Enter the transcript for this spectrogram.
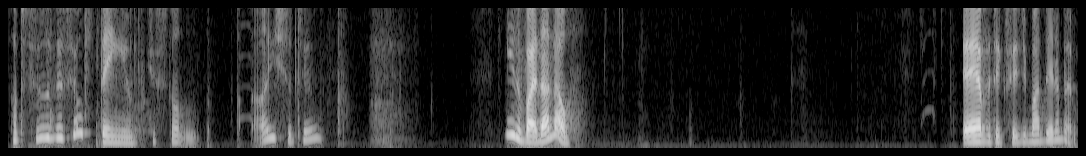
Só preciso ver se eu tenho. Porque senão... Ai, eu tenho... Ih, não vai dar não. É, vai ter que ser de madeira mesmo.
